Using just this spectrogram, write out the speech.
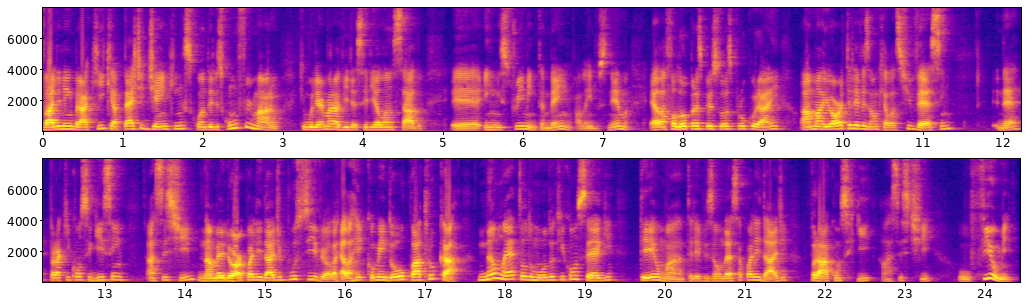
Vale lembrar aqui que a Patty Jenkins, quando eles confirmaram que Mulher Maravilha seria lançado é, em streaming também, além do cinema, ela falou para as pessoas procurarem a maior televisão que elas tivessem, né, para que conseguissem assistir na melhor qualidade possível. Ela, ela recomendou o 4K. Não é todo mundo que consegue ter uma televisão dessa qualidade para conseguir assistir o filme.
